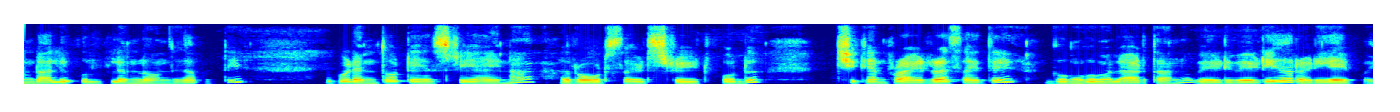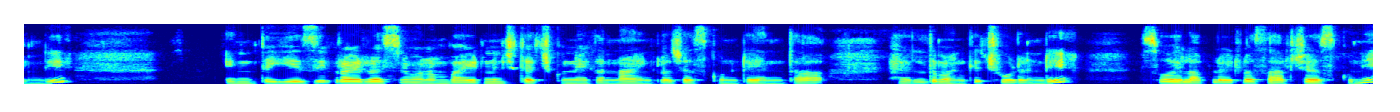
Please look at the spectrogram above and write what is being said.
ఉండాలి ఫుల్ ఫ్లేమ్లో ఉంది కాబట్టి. ఇప్పుడు ఎంతో టేస్టీ అయిన road side street food chicken fried rice అయితే గుమగుమలాడుతాను వేడి వేడిగా రెడీ అయిపోయింది. ఇంత ఈజీ ఫ్రైడ్ రైస్ని మనం బయట నుంచి తెచ్చుకునే కన్నా ఇంట్లో చేసుకుంటే ఎంత హెల్త్ మనకి చూడండి. సో ఇలా ప్లేట్లో సర్వ్ చేసుకుని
